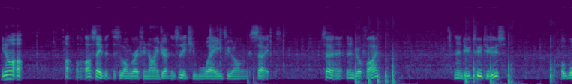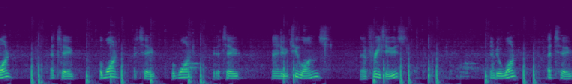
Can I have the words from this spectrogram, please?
You know what? I'll, I'll, save it this long growth for Niger. It's literally way too long. So, it's so and then do a five, and then do two twos, a one, a two, a one, a two, a one, a two, and then do two ones, then three twos, then do a one, a two,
